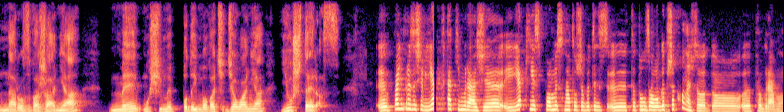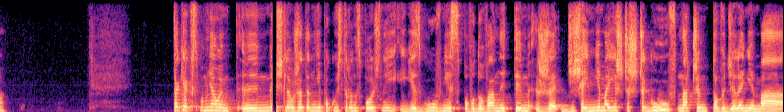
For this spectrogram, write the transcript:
na rozważania. My musimy podejmować działania już teraz. Y, Panie prezesie, jak w takim razie, jaki jest pomysł na to, żeby tych, y, tę załogę przekonać do, do y, programu? Tak jak wspomniałem, myślę, że ten niepokój strony społecznej jest głównie spowodowany tym, że dzisiaj nie ma jeszcze szczegółów, na czym to wydzielenie ma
